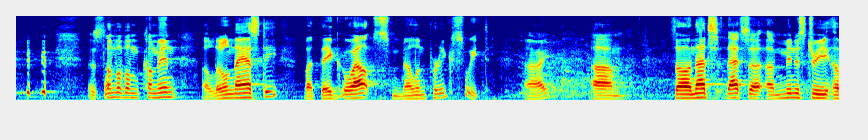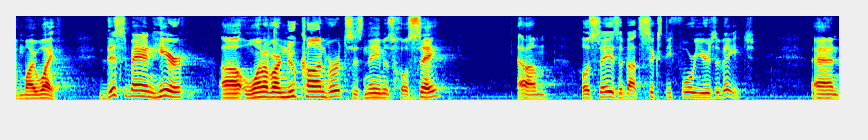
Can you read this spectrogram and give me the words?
Some of them come in a little nasty, but they go out smelling pretty sweet. All right? Um, so, and that's, that's a, a, ministry of my wife. This man here, uh, one of our new converts, his name is Jose. Um, Jose is about 64 years of age. And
